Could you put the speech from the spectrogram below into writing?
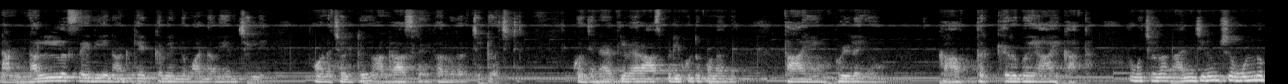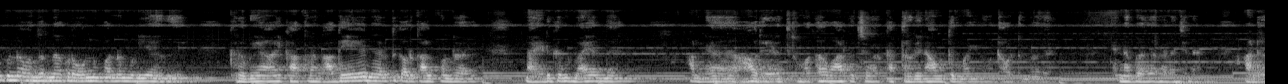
நான் நல்ல செய்தியை நான் கேட்க வேண்டும் ஆண்டவனேன்னு சொல்லி போன சொல்லிட்டு அந்த ஆசிரியர் பரவச்சிட்டு வச்சுட்டேன். கொஞ்ச நேரத்தில் வேறு ஹாஸ்பிட்டல் கூட்டு போனாங்க. தாயும் பிள்ளையும் காத்த கிருபையாய் காத்த. அவங்க சொல்கிறாங்க அஞ்சு நிமிஷம் முன்ன பின்ன வந்திருந்தா கூட ஒன்றும் பண்ண முடியாது. கிருபையாய் காத்துறாங்க அதே நேரத்துக்கு அவர் கால் பண்ணுறாரு நான் எடுக்கிறது பயந்தேன். அந்த அவர் எடுத்துகிட்டு பார்த்தா வார்த்தை சொன்னார். கத்தருடைய நாமத்துக்கு மகிமை உண்டாகட்டும் பிரதர் என்ன பிரதர் நினச்சினேன் அன்று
